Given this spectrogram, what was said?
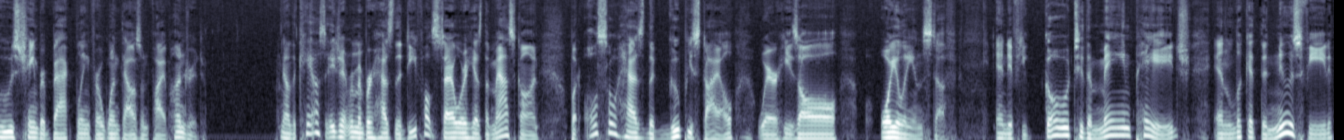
Ooze Chamber back bling for 1,500. Now, the Chaos Agent, remember, has the default style where he has the mask on, but also has the goopy style where he's all oily and stuff. And if you go to the main page and look at the news feed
